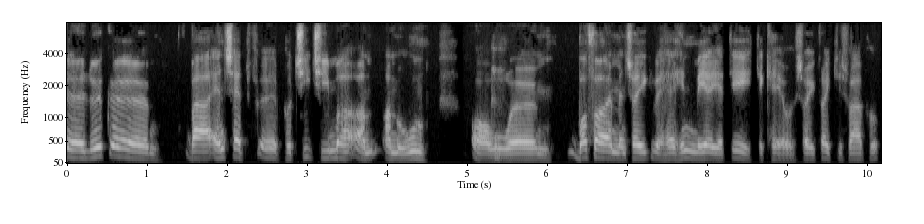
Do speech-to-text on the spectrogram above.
øh, Lykke øh, var ansat øh, på 10 timer om, om ugen, og øh, hvorfor man så ikke vil have hende mere, ja, det, det kan jeg jo så ikke rigtig svare på.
